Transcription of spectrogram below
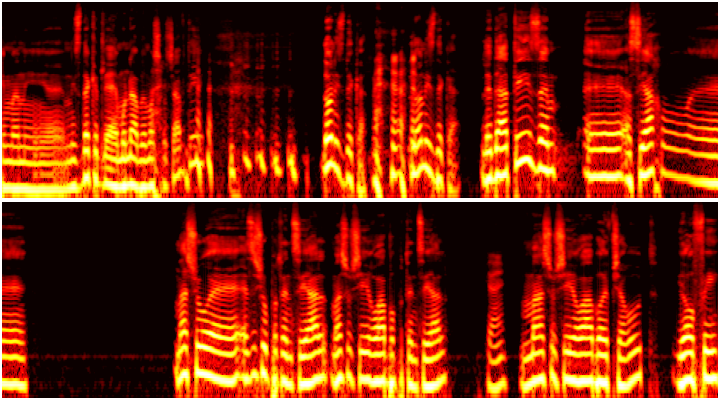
אם אני, אה, נסדקת לי האמונה במה שחשבתי. לא נסדקה, לא נסדקה. לדעתי זה, השיח הוא אה, משהו, אה, איזשהו פוטנציאל, משהו שהיא רואה בו פוטנציאל, אוקיי. משהו שהיא רואה בו אפשרות, יופי,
